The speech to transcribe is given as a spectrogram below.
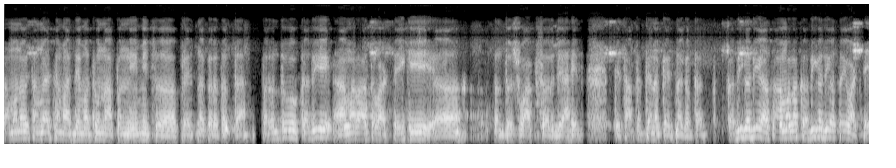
समन्वय संघाच्या माध्यमातून आपण नेहमीच प्रयत्न करत असता. परंतु कधी आम्हाला असं वाटतंय की संतोष वाघ सर जे आहेत ते सातत्यानं प्रयत्न करतात. कधी कधी असं आम्हाला कधी कधी असंही वाटते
